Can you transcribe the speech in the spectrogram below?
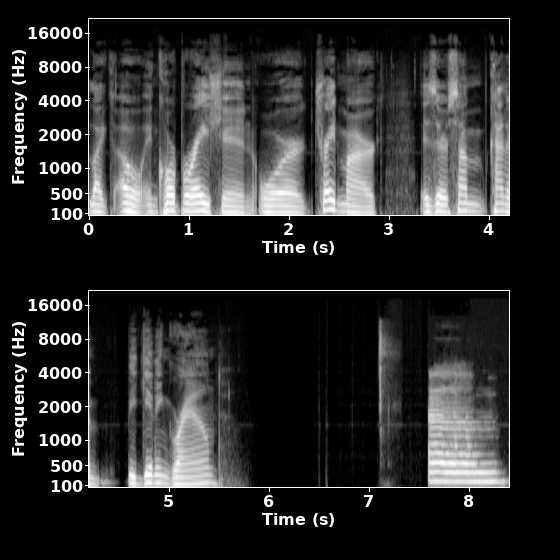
like oh, incorporation or trademark? Is there some kind of beginning ground? Um,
